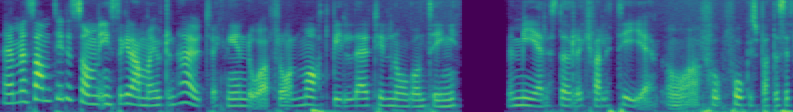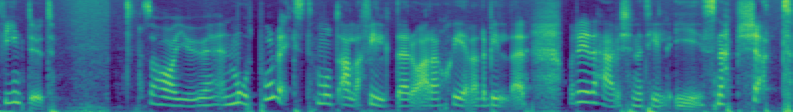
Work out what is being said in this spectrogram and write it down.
Eh, men samtidigt som Instagram har gjort den här utvecklingen då från matbilder till någonting med mer större kvalitet och fokus på att det ser fint ut så har ju en motpol växt mot alla filter och arrangerade bilder. Och det är det här vi känner till i Snapchat.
